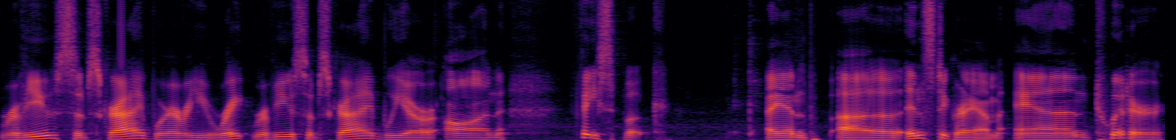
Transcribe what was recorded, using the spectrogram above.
review, subscribe wherever you rate, review, subscribe. We are on Facebook and uh, Instagram and Twitter,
